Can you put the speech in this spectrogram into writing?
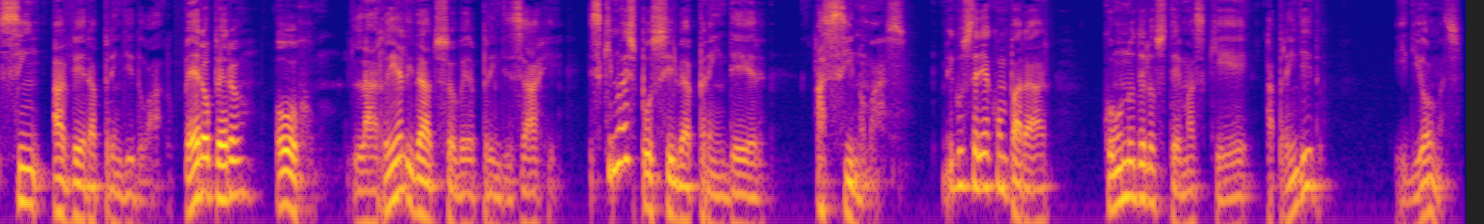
sin haber aprendido algo. Pero, pero, ojo, la sobre el aprendizaje es que no es posible aprender así nomás. Me gustaría comparar com um dos temas que he aprendido, idiomas,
